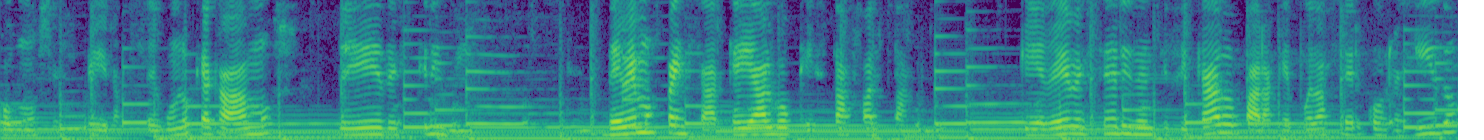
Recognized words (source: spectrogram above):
como se espera, según lo que acabamos de describir, debemos pensar que hay algo que está faltando, que debe ser identificado para que pueda ser corregido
